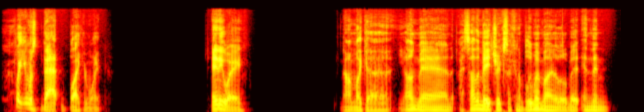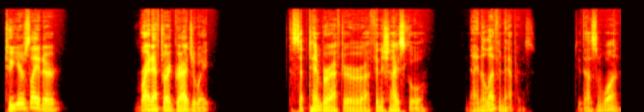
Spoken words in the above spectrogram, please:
like it was that black and white. Anyway, now I'm like a young man. I saw The Matrix. That kind of blew my mind a little bit. And then two years later, right after I graduate, the September after I finish high school, 9 11 happens, 2001.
